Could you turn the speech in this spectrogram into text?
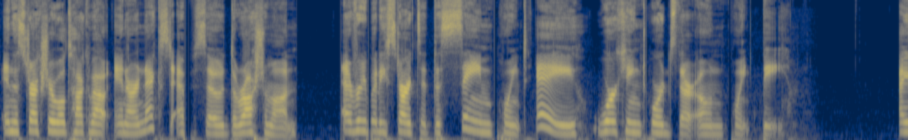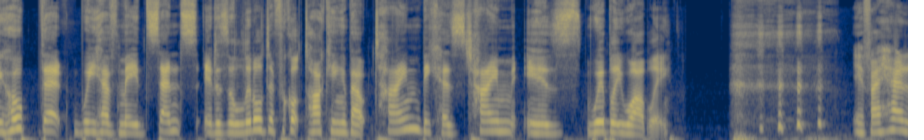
In the structure we'll talk about in our next episode, the Rashomon, everybody starts at the same point A, working towards their own point B. I hope that we have made sense. It is a little difficult talking about time because time is wibbly wobbly. If I had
